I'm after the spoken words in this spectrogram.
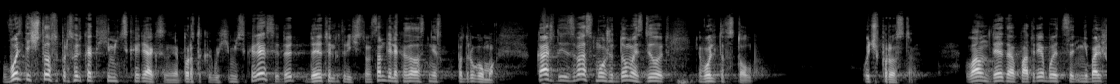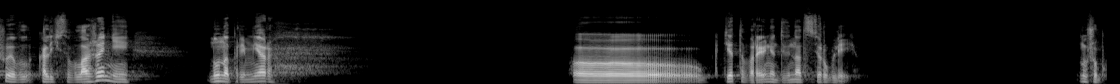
Вольта считал, что происходит какая-то химическая реакция. Просто как бы химическая реакция дает, дает электричество. На самом деле оказалось несколько по-другому. Каждый из вас может дома сделать вольтов столб. Очень просто. Вам для этого потребуется небольшое количество вложений, ну, например, э, где-то в районе 12 рублей. Ну, чтобы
